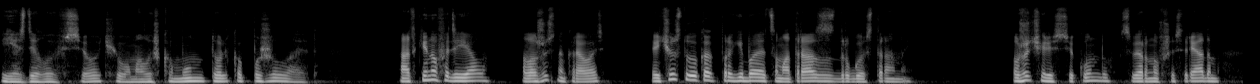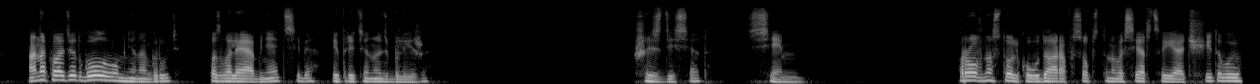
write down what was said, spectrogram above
Я сделаю все, чего малышка Мун только пожелает. Откинув одеяло, ложусь на кровать и чувствую, как прогибается матрас с другой стороны. Уже через секунду, свернувшись рядом, — она кладет голову мне на грудь, позволяя обнять себя и притянуть ближе. Шестьдесят семь. Ровно столько ударов собственного сердца я отсчитываю,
